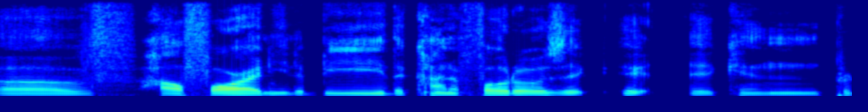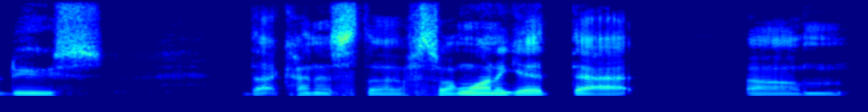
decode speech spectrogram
of how far I need to be, the kind of photos it, it, it can produce, that kind of stuff. So I want to get that um,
